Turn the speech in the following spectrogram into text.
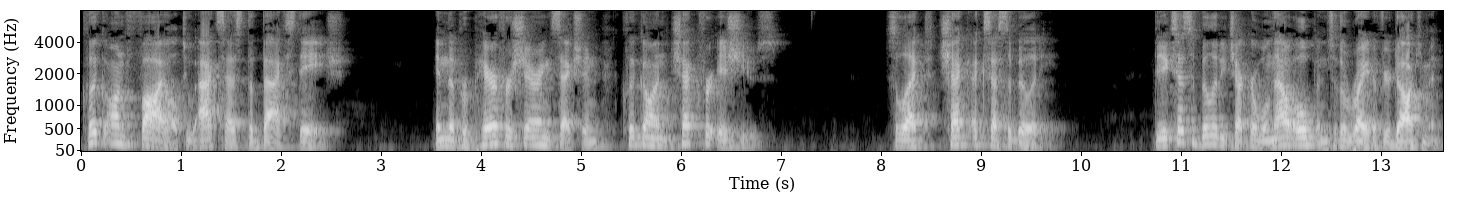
Click on File to access the Backstage. In the Prepare for Sharing section, click on Check for Issues. Select Check Accessibility. The accessibility checker will now open to the right of your document.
